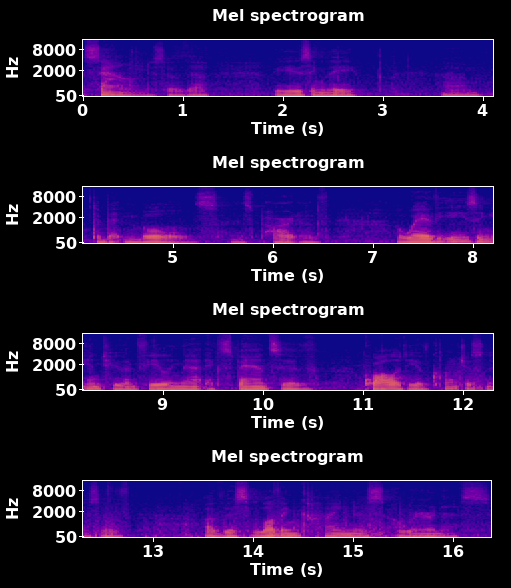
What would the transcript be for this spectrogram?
sound. So the, be using the um, Tibetan bowls as part of a way of easing into and feeling that expansive quality of consciousness, of, of this loving kindness awareness.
